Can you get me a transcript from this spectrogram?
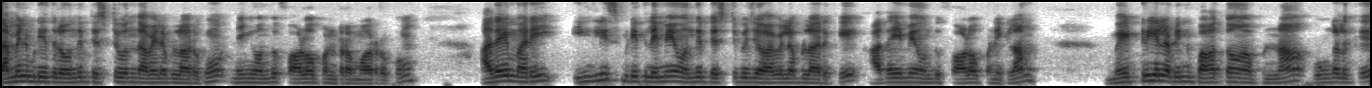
தமிழ் மீடியத்தில் வந்து டெஸ்ட் வந்து அவைலபிளாக இருக்கும். நீங்கள் வந்து ஃபாலோ பண்ணுற மாதிரி இருக்கும். அதே மாதிரி இங்கிலீஷ் மீடியத்துலையுமே வந்து டெஸ்ட் பேஜ் அவைலபிளாக இருக்குது அதையுமே வந்து ஃபாலோ பண்ணிக்கலாம். மெட்டீரியல் அப்படின்னு பார்த்தோம் அப்படின்னா உங்களுக்கு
